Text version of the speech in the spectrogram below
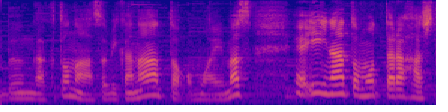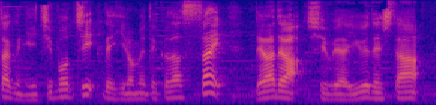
文学との遊びかなと思います。えいいなと思ったら「ハッシュタグ日ぼち」で広めてください。ではでは渋谷優でした。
